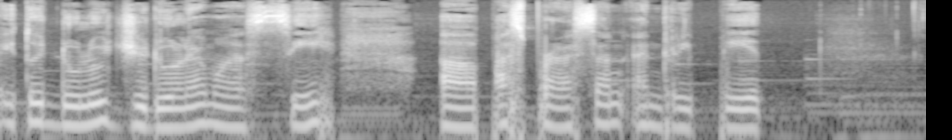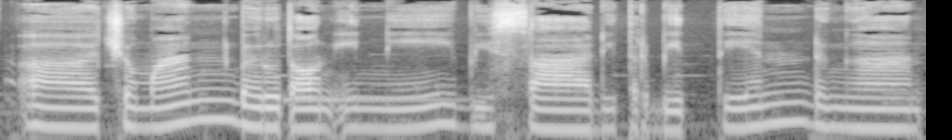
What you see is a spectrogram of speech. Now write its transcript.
Itu dulu judulnya masih uh, past present and repeat. Uh, cuman baru tahun ini bisa diterbitin dengan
